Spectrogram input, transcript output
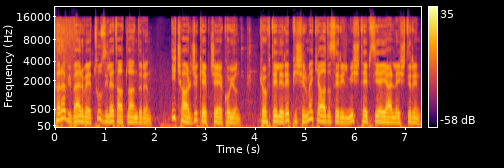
Karabiber ve tuz ile tatlandırın. İç harcı kepçeye koyun. Köfteleri pişirme kağıdı serilmiş tepsiye yerleştirin.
